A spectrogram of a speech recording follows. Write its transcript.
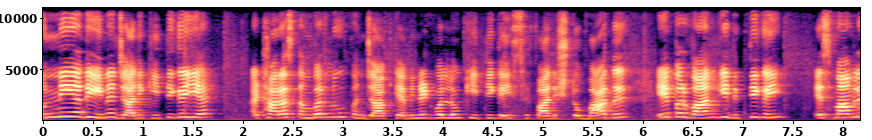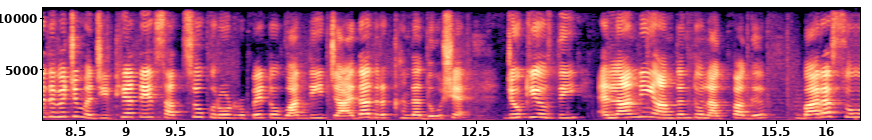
19 ਅਧੀਨ ਜਾਰੀ ਕੀਤੀ ਗਈ ਹੈ। 18 ਸਤੰਬਰ ਨੂੰ ਪੰਜਾਬ ਕੈਬਨਿਟ ਵੱਲੋਂ ਕੀਤੀ ਗਈ ਸਿਫਾਰਿਸ਼ ਤੋਂ ਬਾਅਦ ਇਹ ਪ੍ਰਵਾਨਗੀ ਦਿੱਤੀ ਗਈ। ਇਸ ਮਾਮਲੇ ਦੇ ਵਿੱਚ ਮਜੀਠੀਆ ਤੇ 700 ਕਰੋੜ ਰੁਪਏ ਤੋਂ ਵੱਧ ਦੀ ਜਾਇਦਾਦ ਰੱਖਣ ਦਾ ਦੋਸ਼ ਹੈ, ਜੋ ਕਿ ਉਸ ਦੀ ਐਲਾਨੀ ਆਮਦਨ ਤੋਂ ਲਗਭਗ 1200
